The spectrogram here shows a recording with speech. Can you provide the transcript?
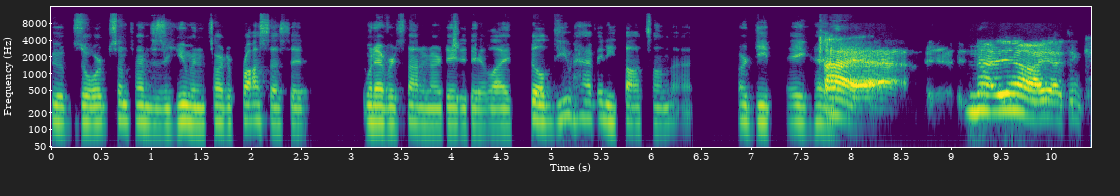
to absorb. Sometimes as a human, it's hard to process it whenever it's not in our day to day life. Phil, do you have any thoughts on that? Or deep egghead? Uh, no, yeah, I, I think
